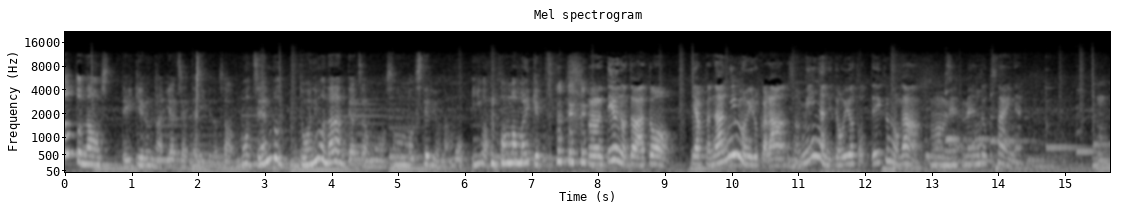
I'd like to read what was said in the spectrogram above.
ちょっと直していけるなやつやったらいいけどさもう全部どうにもならんってやつはもうそのまま捨てるようなもういいわ。このままいけ。ってうん、っていうのとあとやっぱ何人もいるから、そのみんなに同意を取っていくのがもうめめんどくさいねん、うん、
